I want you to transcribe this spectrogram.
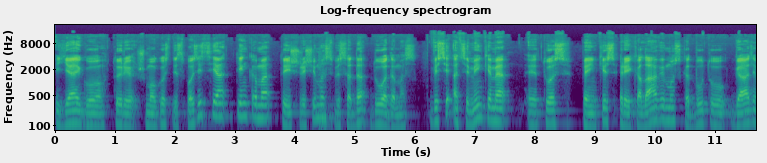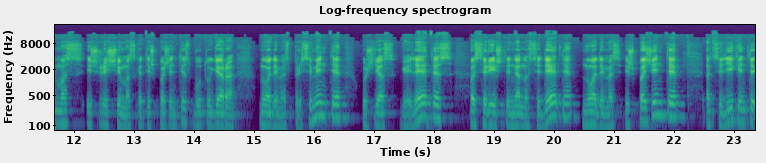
jeigu turi žmogus dispoziciją tinkamą, tai išrišimas visada duodamas. Visi atsiminkime e, tuos penkis reikalavimus, kad būtų galimas išrišimas, kad išpažintis būtų gera. Nuodėmės prisiminti, už jas gailėtis, pasiryšti nenusidėti, nuodėmės išpažinti, atsilyginti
